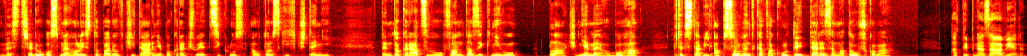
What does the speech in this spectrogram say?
Ve středu 8. listopadu v čítárně pokračuje cyklus autorských čtení. Tentokrát svou fantazi knihu Pláč němého boha představí absolventka fakulty Tereza Matoušková. A tip na závěr.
